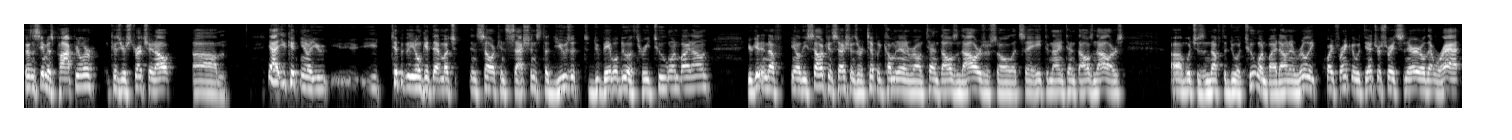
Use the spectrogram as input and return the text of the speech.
doesn't seem as popular because you're stretching out. Um, yeah, you could, you know, you, you typically don't get that much in seller concessions to use it to do be able to do a three two one buy down. You're getting enough, you know, these seller concessions are typically coming in around ten thousand dollars or so. Let's say eight to nine, ten thousand dollars, um, which is enough to do a two one buy down. And really, quite frankly, with the interest rate scenario that we're at,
